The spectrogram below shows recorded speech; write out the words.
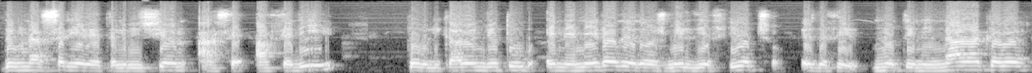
de una serie de televisión azerí publicado en YouTube en enero de 2018. Es decir, no tiene nada que ver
